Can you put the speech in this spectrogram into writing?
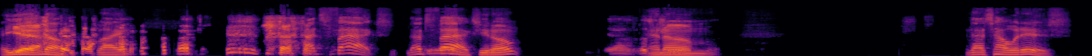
And you yeah. didn't know. Like that's facts. That's yeah. facts, you know? Yeah. and true. um that's how it is.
